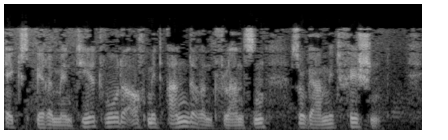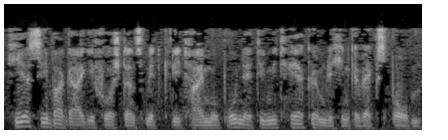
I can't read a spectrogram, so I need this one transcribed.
Experimentiert wurde auch mit anderen Pflanzen, sogar mit Fischen. Hier Sibagagi-Vorstandsmitglied Heimo Brunetti mit herkömmlichen Gewächsproben.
